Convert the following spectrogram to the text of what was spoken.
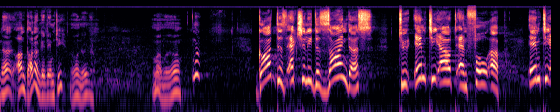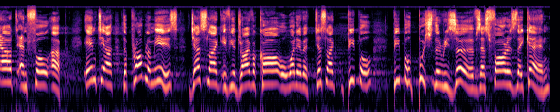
no, I'm, I don't get empty. Oh, no. No, no. God has actually designed us to empty out and fill up. Empty out and fill up. Empty out. The problem is, just like if you drive a car or whatever, just like people, people push the reserves as far as they can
